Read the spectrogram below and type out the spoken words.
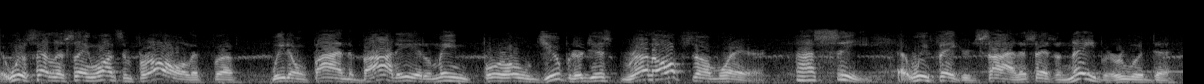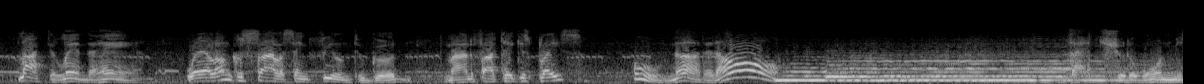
we'll settle this thing once and for all. If uh, we don't find the body, it'll mean poor old Jupiter just run off somewhere. I see. Uh, we figured Silas, as a neighbor, would uh, like to lend a hand. Well, Uncle Silas ain't feeling too good. Mind if I take his place? Oh, not at all. That should have warned me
